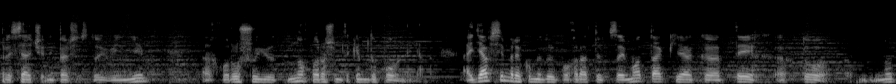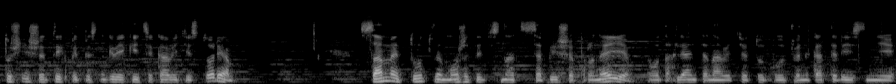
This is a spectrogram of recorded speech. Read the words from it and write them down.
присвячений Першій світовій війні е, хорошою, ну, хорошим таким доповненням. А я всім рекомендую пограти в цей мод, так як е, тих, е, хто, ну точніше, тих підписників, які цікавить історія, саме тут ви можете дізнатися більше про неї. От гляньте, навіть тут будуть виникати різні,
